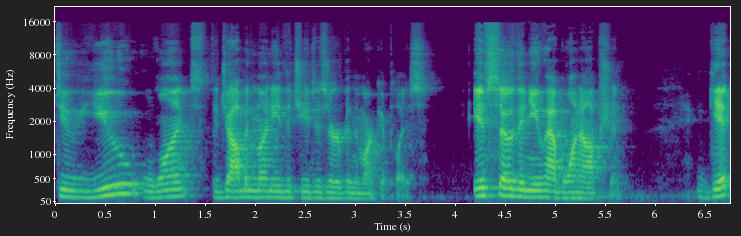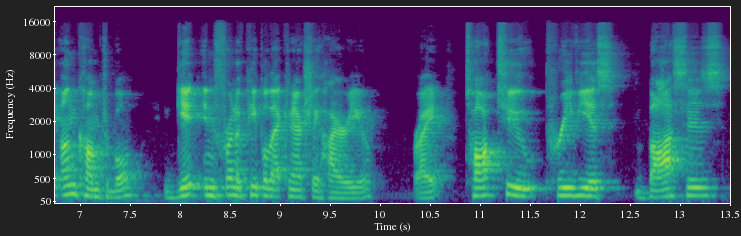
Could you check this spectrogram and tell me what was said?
do you want the job and money that you deserve in the marketplace? If so, then you have one option get uncomfortable, get in front of people that can actually hire you, right? Talk to previous bosses,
